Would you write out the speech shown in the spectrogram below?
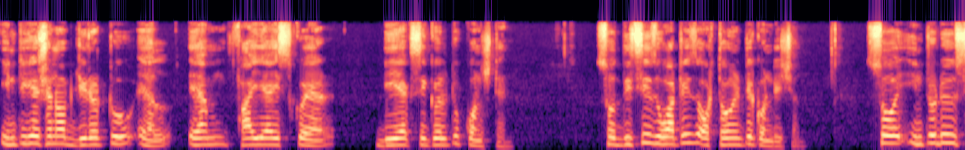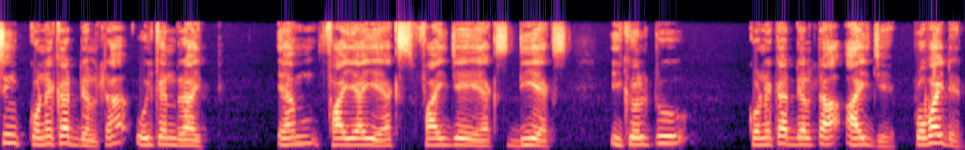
integration of 0 to L m phi i square dx equal to constant. So, this is what is orthogonality condition. So, introducing Kronecker delta we can write m phi i x phi j x dx equal to Kronecker delta i j provided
